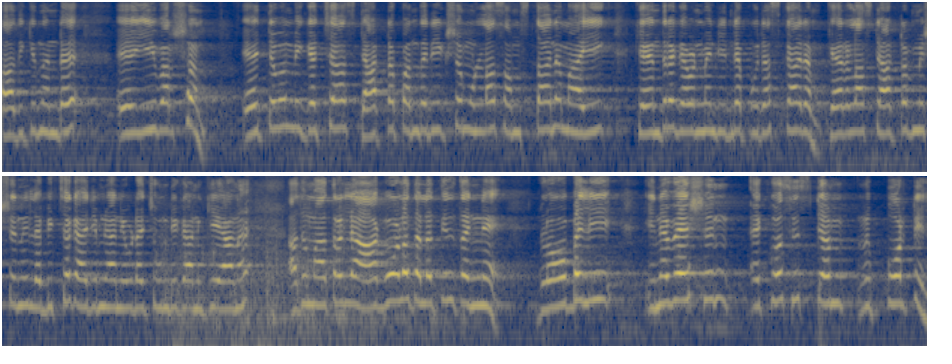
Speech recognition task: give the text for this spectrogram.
സാധിക്കുന്നുണ്ട്. ഈ വർഷം ഏറ്റവും മികച്ച സ്റ്റാർട്ടപ്പ് അന്തരീക്ഷമുള്ള സംസ്ഥാനമായി കേന്ദ്ര ഗവൺമെന്റിന്റെ പുരസ്കാരം കേരള സ്റ്റാർട്ടപ്പ് മിഷന് ലഭിച്ച കാര്യം ഞാനിവിടെ ചൂണ്ടിക്കാണിക്കുകയാണ്. അതുമാത്രമല്ല ആഗോളതലത്തിൽ തന്നെ ഗ്ലോബലി ഇന്നവേഷൻ എക്കോസിസ്റ്റം റിപ്പോർട്ടിൽ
